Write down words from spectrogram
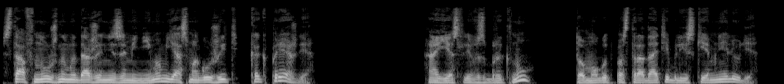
Став нужным и даже незаменимым, я смогу жить, как прежде. А если взбрыкну, то могут пострадать и близкие мне люди.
